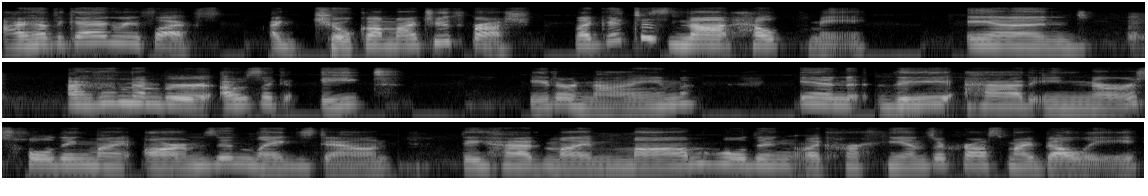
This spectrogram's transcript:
I have a gag reflex. I choke on my toothbrush. Like it does not help me. And I remember I was like eight, eight or nine. And they had a nurse holding my arms and legs down. They had my mom holding like her hands across my belly.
